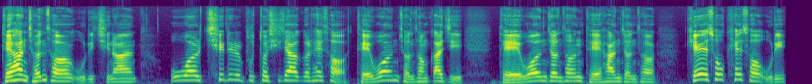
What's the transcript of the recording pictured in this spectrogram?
대한전선 우리 지난 5월 7일부터 시작을 해서 대원 전선까지 대원 전선 대한 전선 계속해서 우리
